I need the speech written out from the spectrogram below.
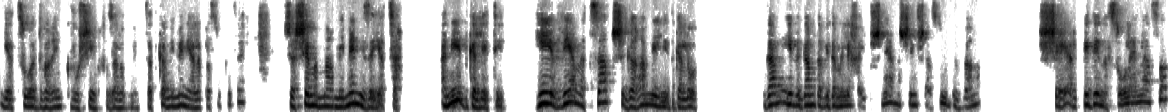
יצאו הדברים כבושים, חז"ל אומרים, צדקה ממני על הפסוק הזה, שהשם אמר, ממני זה יצא. אני התגליתי. היא הביאה מצב שגרם לי להתגלות. גם היא וגם דוד המלך היו שני אנשים שעשו דבר שעל פי דין אסור להם לעשות,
